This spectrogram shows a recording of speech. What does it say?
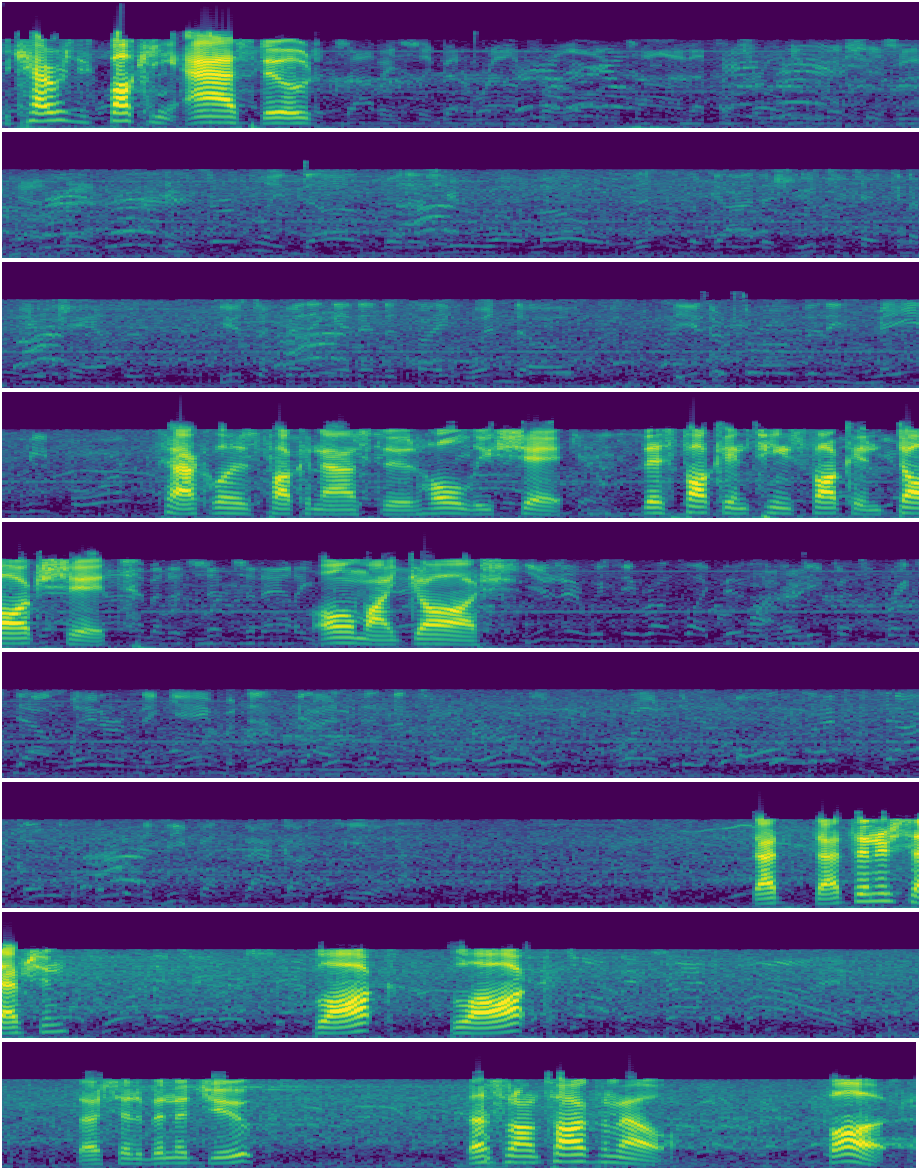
The carries his fucking ass, dude. It's obviously been around for a long time. That's a throw he wishes he had back. He certainly does, but as you well know, this is a guy that's used to taking a few chances, used to fitting it into tight windows. These are throws that he's made before. Tackle his fucking ass, dude. Holy shit. This fucking team's fucking dog shit. Oh my gosh. That that's interception. Block. Block. That should have been a juke. That's what I'm talking about. Fuck.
